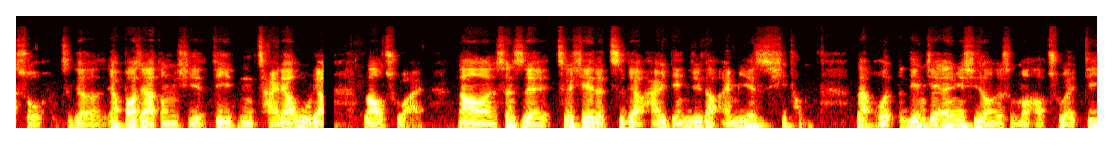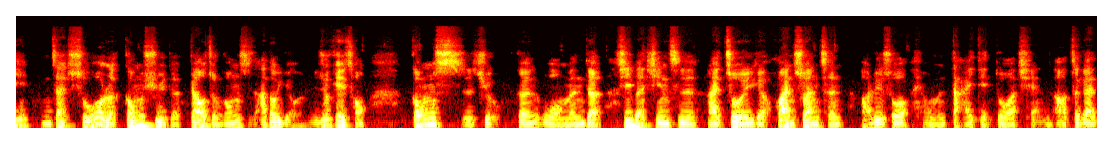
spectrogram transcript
所这个要报价的东西，第一，你材料物料捞出来，然后甚至这些的资料还会连接到 MES 系统。那我连接 MES 系统有什么好处？诶，第一，你在所有的工序的标准工时它都有，你就可以从工时去跟我们的基本薪资来做一个换算成啊，例如说我们打一点多少钱啊？这个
